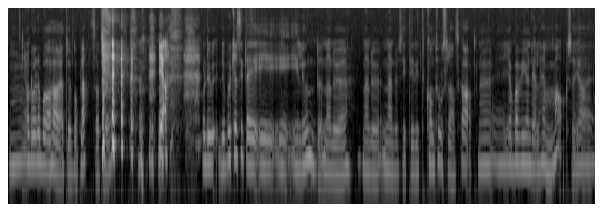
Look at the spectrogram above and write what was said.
Mm, och då är det bra att höra att du är på plats också. ja. och du, du brukar sitta i, i, i Lund när du, när, du, när du sitter i ditt kontorslandskap. Nu jobbar vi ju en del hemma också. Jag,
